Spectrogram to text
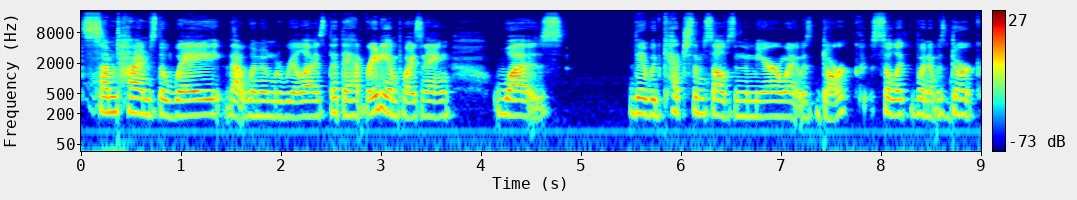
sometimes the way that women would realize that they had radium poisoning was they would catch themselves in the mirror when it was dark. So, like, when it was dark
